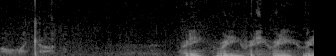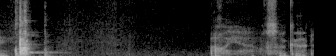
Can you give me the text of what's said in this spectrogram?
Oh my god! Ready, ready, ready, ready, ready. Oh yeah, so good.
